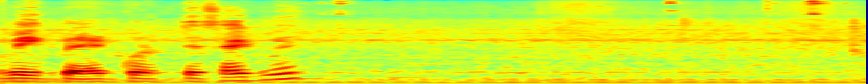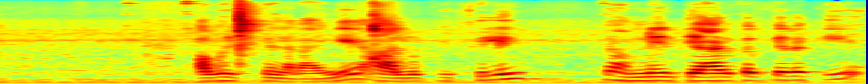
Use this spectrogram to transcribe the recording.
अब एक ब्रेड को रखते हैं साइड में। अब इसमें लगाएँगे आलू की फिलिंग तो हमने तैयार करके रखी है।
